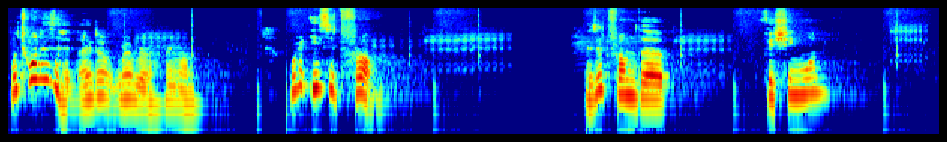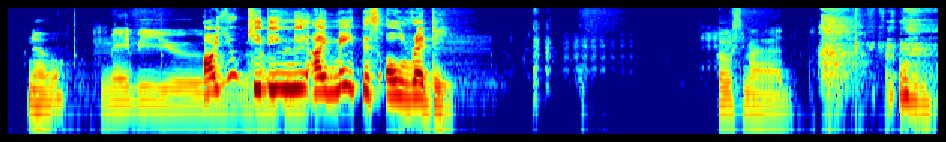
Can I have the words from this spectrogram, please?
Which one is it? I don't remember. Hang on. Where is it from? Is it from the fishing one? No. Maybe you. Are you kidding me? I made this already. Who's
